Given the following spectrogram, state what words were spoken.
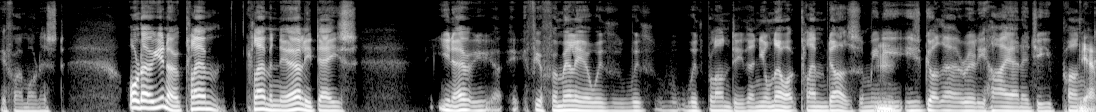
if I'm honest. Although you know, Clem Clem in the early days, you know, if you're familiar with with with Blondie, then you'll know what Clem does. I mean, he, he's got that really high energy punk Yeah.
